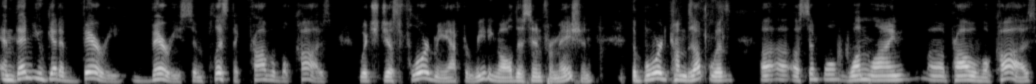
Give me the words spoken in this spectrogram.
And then you get a very, very simplistic probable cause, which just floored me after reading all this information. The board comes up with a, a, simple one line uh, probable cause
